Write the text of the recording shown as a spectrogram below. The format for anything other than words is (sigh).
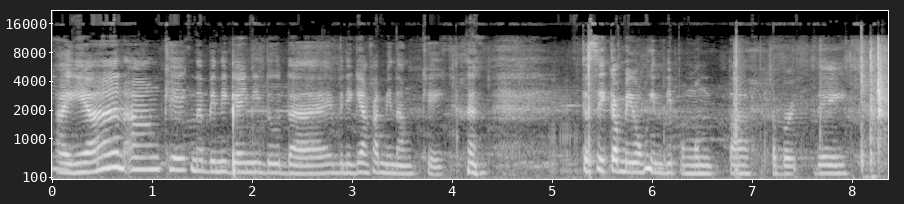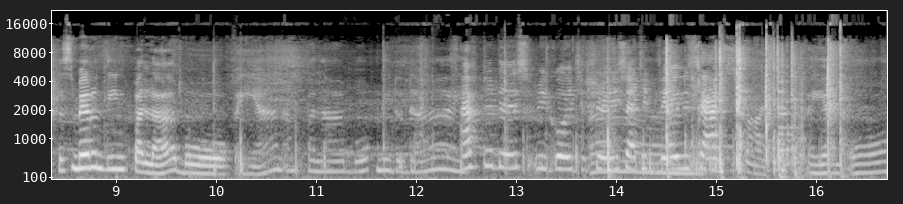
Ayan, ang cake na binigay ni Duday. Binigyan kami ng cake. (laughs) Kasi kami yung hindi pumunta sa birthday. Tapos meron ding palabok. Ayan, ang palabok ni Duday. After this, we're going to show you something very satisfying. Ayan, oh.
